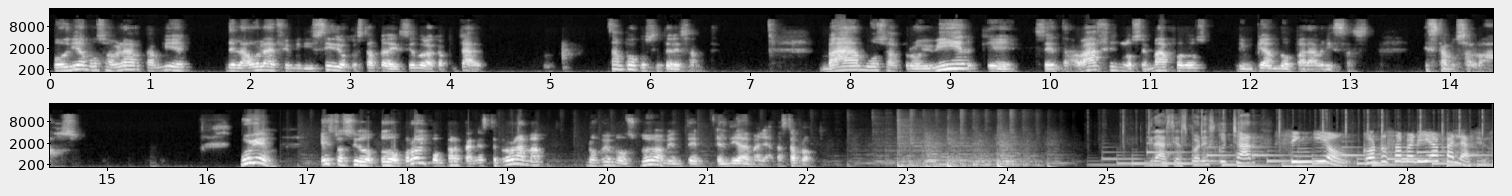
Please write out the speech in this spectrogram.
Podríamos hablar también de la ola de feminicidio que está padeciendo la capital. Tampoco es interesante. Vamos a prohibir que se trabajen los semáforos limpiando parabrisas. Estamos salvados. Muy bien, esto ha sido todo por hoy. Compartan este programa. Nos vemos nuevamente el día de mañana. Hasta pronto. Gracias por escuchar Sin Guión con Rosa María Palacios.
